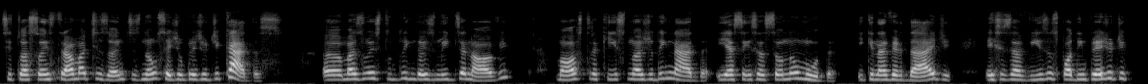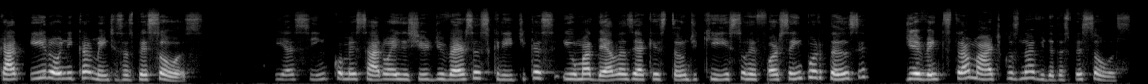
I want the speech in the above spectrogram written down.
situações traumatizantes não sejam prejudicadas. Uh, mas um estudo em 2019 mostra que isso não ajuda em nada e a sensação não muda, e que, na verdade, esses avisos podem prejudicar ironicamente essas pessoas. E assim começaram a existir diversas críticas, e uma delas é a questão de que isso reforça a importância de eventos traumáticos na vida das pessoas.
